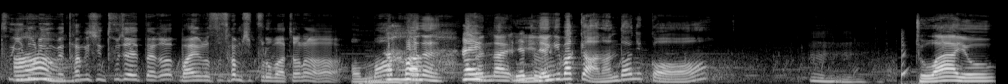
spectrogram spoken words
투 이더리움에 아. 당신 투자했다가 마이너스 30% 받잖아. 엄마 아빠는 아이, 맨날 그래도. 일 얘기밖에 안 한다니까. 음, 좋아요.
